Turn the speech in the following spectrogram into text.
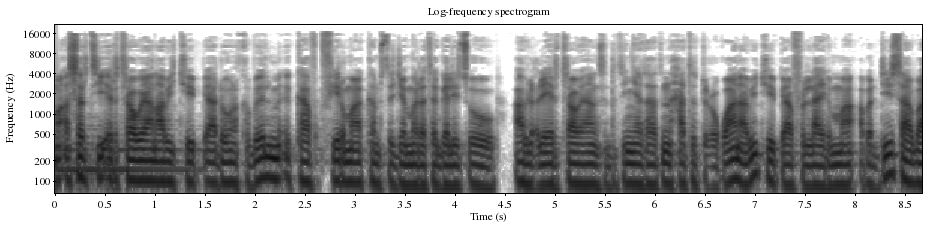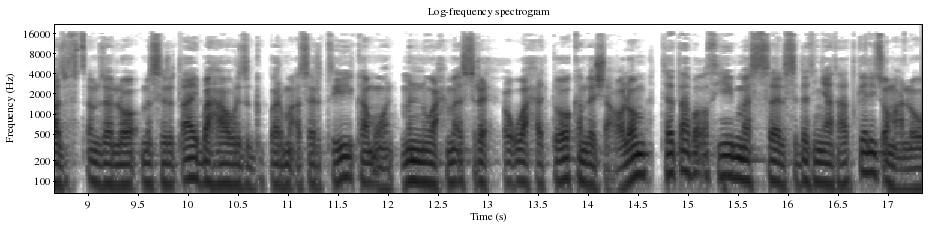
ማእሰርቲ ኤርትራውያን ኣብ ኢትዮጵያ ደው ንክብል ምእካብ ፊርማ ከም ዝተጀመረ ተገሊጹ። ኣብ ልዕሊ ኤርትራውያን ስደተኛታትን ሓተቲ ዕቑባን ኣብ ኢትዮጵያ ብፍላይ ድማ ኣብ ኣዲስ ኣበባ ዝፍጸም ዘሎ ምስርጣይ ብሃውሪ ዝግበር ማእሰርቲ ከምኡውን ምንዋሕ መስርሕ ዕቑባ ሕቶ ከም ዘሻቐሎም ተጣበቕቲ መሰል ስደተኛታት ገሊጾም ኣለዉ።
